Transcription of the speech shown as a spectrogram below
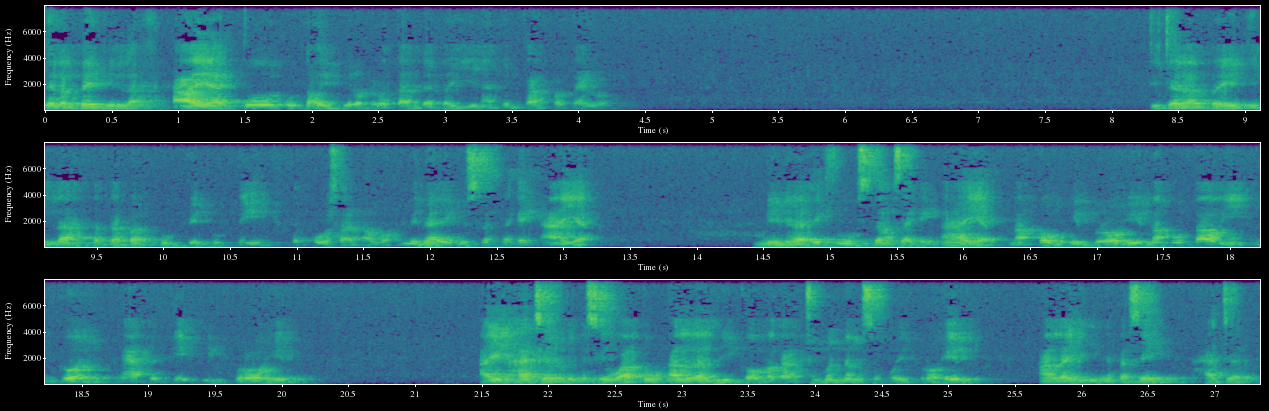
dalam baitillah ayatul utawi pira-pira tanda bayinatun kang petelo Di dalam baitillah terdapat bukti-bukti kekuasaan Allah. Minha iku saking ayat. Minha iku sedang saking ayat. Makom Ibrahim utawi nggon ngadeki Ibrahim. Ain hajar tegese watu alladzi kau makan jumeneng sapa Ibrahim alaihi ingatase hajar.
